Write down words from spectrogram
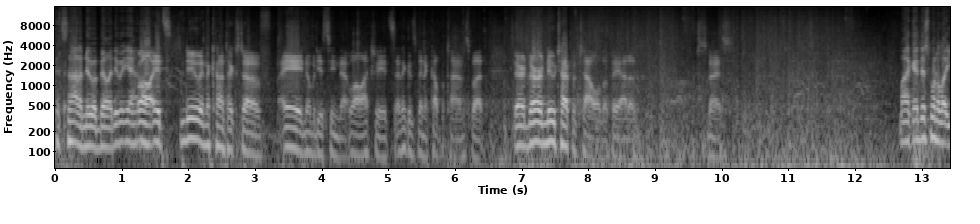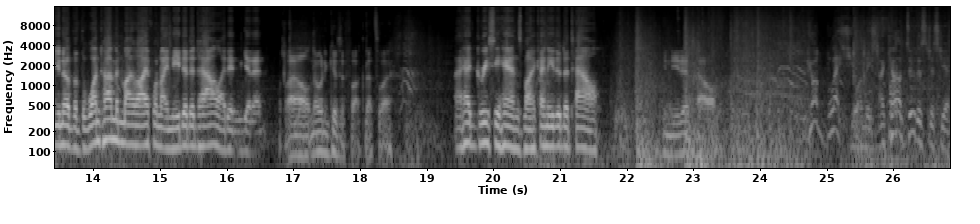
It's not a new ability, but yeah. Well, it's new in the context of a nobody has seen that. Well, actually, it's I think it's been a couple times, but they're they're a new type of towel that they added, which is nice. Mike, I just want to let you know that the one time in my life when I needed a towel, I didn't get it. Well, no one gives a fuck. That's why I had greasy hands, Mike. I needed a towel. you need a towel. God bless you on this. I can't do this just yet.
